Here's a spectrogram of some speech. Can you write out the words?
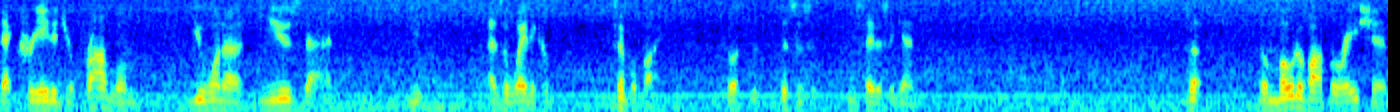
that created your problem. You want to use that you, as a way to simplify. So this is, let me say this again. The, the mode of operation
